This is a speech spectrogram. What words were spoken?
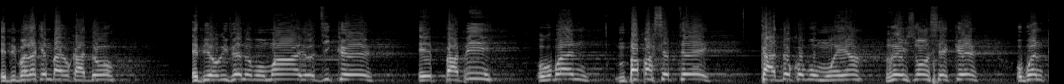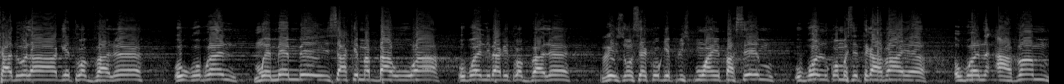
et puis pendant que je bail au cadeau et puis arrivé au moment il dit que et papi, vous comprenez, je pas accepter cadeau comme moyen, raison c'est que vous comprenez cadeau là a trop de valeur, vous comprenez, moi-même ça que m'a bail vous comprenez il a trop de valeur, raison c'est qu'on a plus de moyens passés, ou nous commencer à travailler ou avant,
